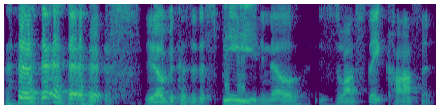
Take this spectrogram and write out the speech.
you know, because of the speed, you know? You just want to stay constant.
